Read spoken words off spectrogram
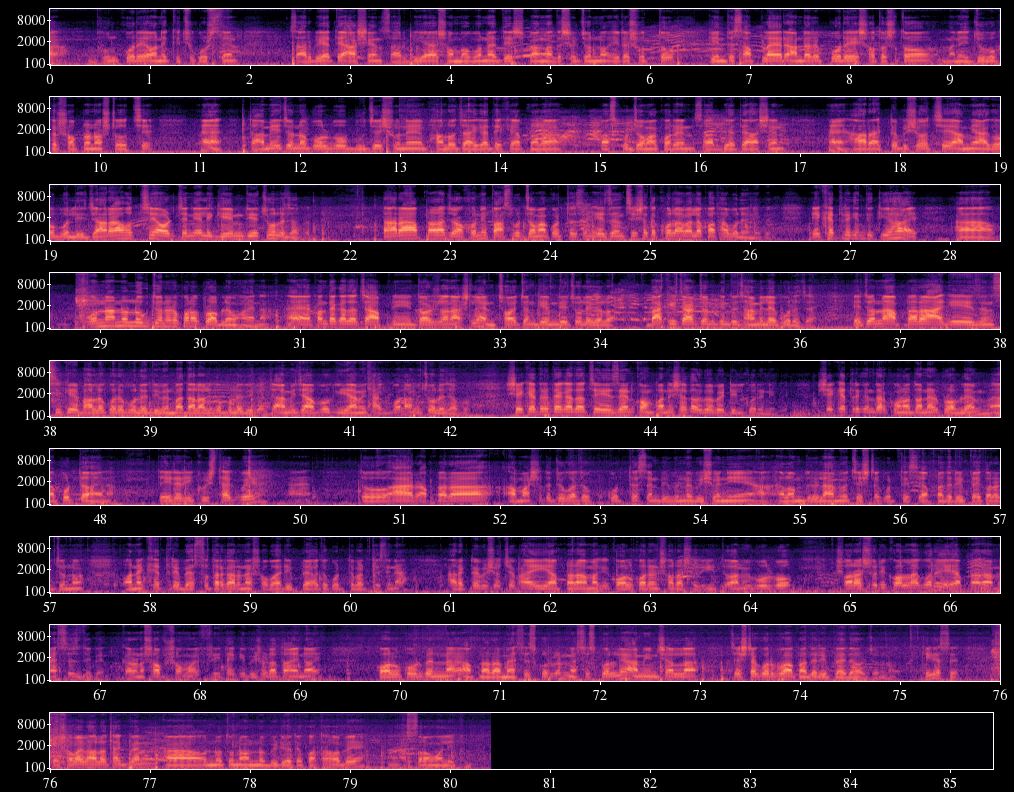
ভুল করে অনেক কিছু করছেন। সার্বিয়াতে আসেন। সার্বিয়া সম্ভাবনার দেশ বাংলাদেশের জন্য এটা সত্য। কিন্তু সাপ্লাইয়ের আন্ডারে পড়ে শত শত মানে যুবকের স্বপ্ন নষ্ট হচ্ছে। হ্যাঁ তা আমি এই জন্য বলব, বুঝে শুনে ভালো জায়গা দেখে আপনারা পাসপোর্ট জমা করেন, সার্বিয়াতে আসেন। হ্যাঁ আর একটা বিষয় হচ্ছে, আমি আগেও বলি, যারা হচ্ছে অরিজিনালি গেম দিয়ে চলে যাবেন, তারা আপনারা যখনই পাসপোর্ট জমা করতেছেন, এজেন্সির সাথে খোলামেলা কথা বলে নেবেন। এক্ষেত্রে কিন্তু কি হয় অন্যান্য লোকজনেরও কোনো প্রবলেম হয় না। হ্যাঁ এখন দেখা যাচ্ছে আপনি দশজন আসলেন, ছয়জন গেম দিয়ে চলে গেল, বাকি চারজন কিন্তু ঝামেলায় পড়ে যায়। এই জন্য আপনারা আগে এজেন্সিকে ভালো করে বলে দিবেন বা দালালকে বলে দিবেন যে, আমি যাব, গিয়ে আমি থাকব না, আমি চলে যাব। সেক্ষেত্রে দেখা যাচ্ছে এজেন্ট কোম্পানির সাথে ওইভাবে ডিল করে নেবে। সেক্ষেত্রে কিন্তু আর কোনো ধরনের প্রবলেম পড়তে হয় না। তো এটা রিকোয়েস্ট থাকবে হ্যাঁ। তো আর আপনারা আমার সাথে যোগাযোগ করতেছেন বিভিন্ন বিষয় নিয়ে আলহামদুলিল্লাহ আমিও চেষ্টা করতেছি আপনাদের রিপ্লাই করার জন্য। অনেক ক্ষেত্রে ব্যস্ততার কারণে সবাই রিপ্লাই হয়তো করতে পারতেছি না। আরেকটা বিষয় হচ্ছে ভাই, আপনারা আমাকে কল করেন সরাসরি। তো আমি বলব, সরাসরি কল না করে আপনারা মেসেজ দিবেন। কারণ সব সময় ফ্রি থাকি বিষয়টা তাই নয়। কল করবেন না, আপনারা মেসেজ করবেন। মেসেজ করলে আমি ইনশাল্লাহ চেষ্টা করব আপনাদের রিপ্লাই দেওয়ার জন্য। ঠিক আছে? তো সবাই ভালো থাকবেন। নতুন অন্য ভিডিওতে কথা হবে। আসসালামু আলাইকুম।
